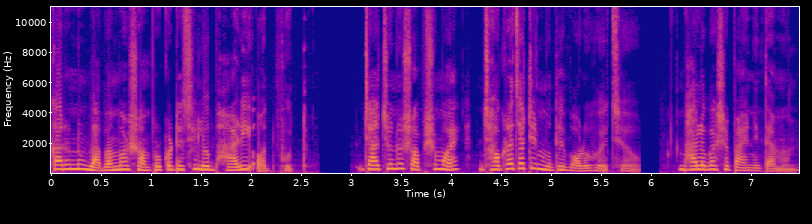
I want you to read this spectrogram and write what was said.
কারণ ওর বাবা মার সম্পর্কটা ছিল ভারী অদ্ভুত। যার জন্য সবসময় ঝগড়াঝাটির মধ্যে বড় হয়েছে ও। ভালোবাসা পায়নি তেমন।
